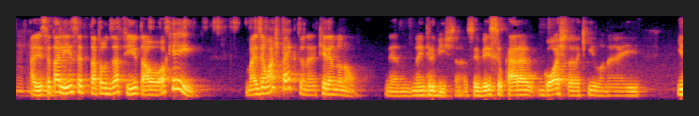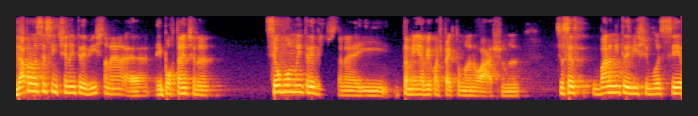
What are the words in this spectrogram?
Uhum. Às vezes você tá ali, você tá pelo desafio e tal, ok. Mas é um aspecto, né? Querendo ou não né, na entrevista. Você vê se o cara gosta daquilo, né? E, e dá para você sentir na entrevista, né? É, é, importante, né? Se eu vou numa entrevista, né? E também a ver com o aspecto humano, eu acho, né? Se você vai numa entrevista e você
